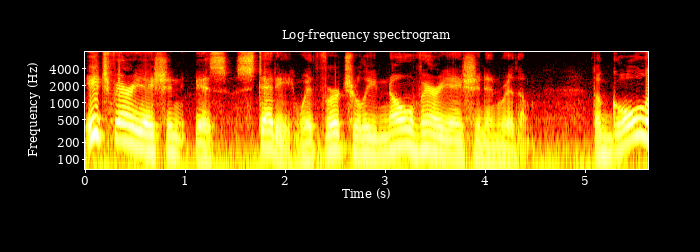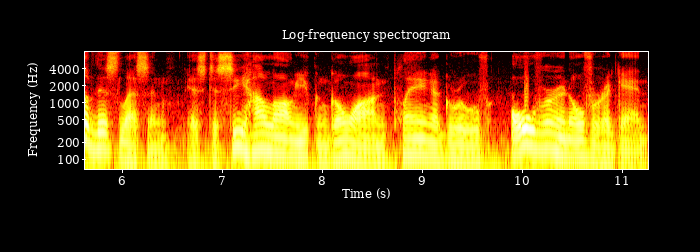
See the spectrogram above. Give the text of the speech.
Each variation is steady with virtually no variation in rhythm. The goal of this lesson is to see how long you can go on playing a groove over and over again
